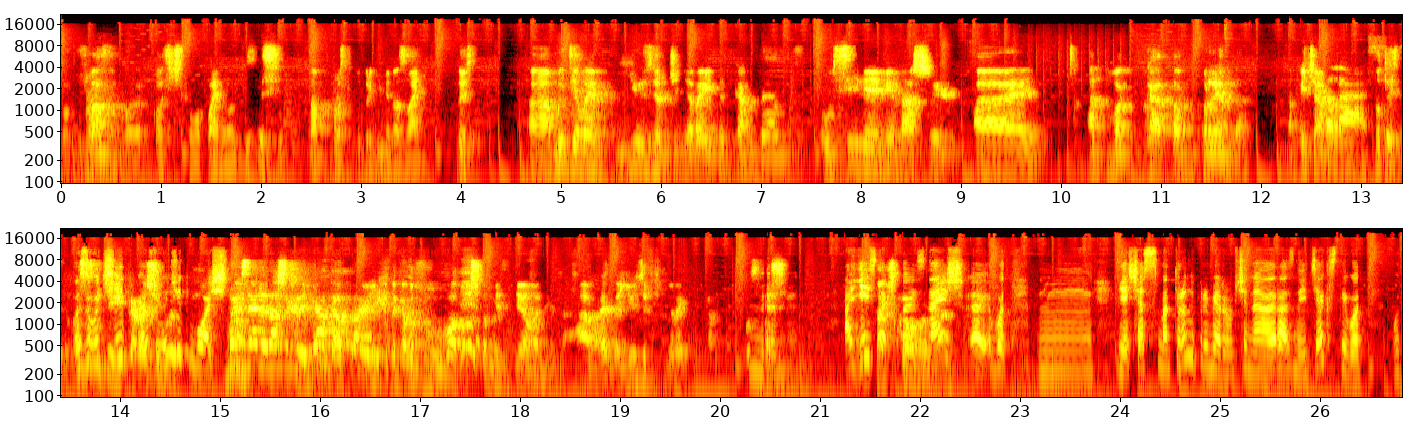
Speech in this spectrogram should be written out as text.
в разном классическом офлайновом бизнесе, там просто под другими названиями. То есть э, мы делаем user-generated content усилиями наших э, адвокатов бренда. HR. Класс. Ну, то есть, звучит, короче, звучит мы, мощно. Мы взяли наших ребят и отправили их на конфу. Вот что мы сделали. Да. А это user-generated content. А есть так такое, что, знаешь, да. Э, вот я сейчас смотрю, например, вообще на разные тексты, вот вот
